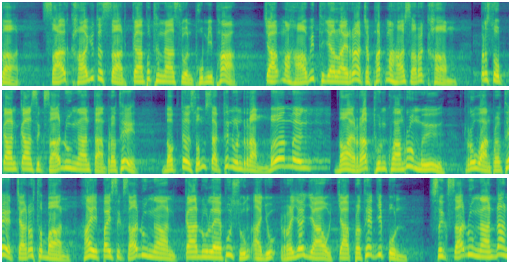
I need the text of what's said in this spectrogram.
ศาสตร์ สาขายุทธศาสตร์การพัฒนาส่วนภูมิภาค จากมหาวิทยาลัยราชภัฏมหาสารคาม ประสบการณ์การศึกษาดูงานต่างประเทศ ดรสมศักดิ์ทนวนรำเบอร์เมงได้รับทุนความร่วมมือ ระหว่างประเทศจากรัฐบาล ให้ไปศึกษาดูงานการดูแลผู้สูงอายุระยะยาวจากประเทศญี่ปุ่น ศึกษาดูงานด้าน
